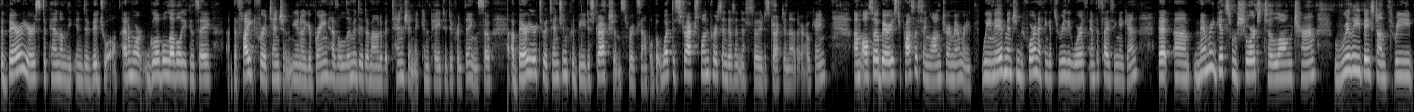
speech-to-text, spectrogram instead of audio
the barriers depend on the individual. At a more global level, you can say the fight for attention. You know, your brain has a limited amount of attention it can pay to different things. So a barrier to attention could be distractions, for example. But what distracts one person doesn't necessarily distract another, okay? Um, also barriers to processing long-term memory. We may have mentioned before, and I think it's really worth emphasizing again, that um, memory gets from short to long-term really based on three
